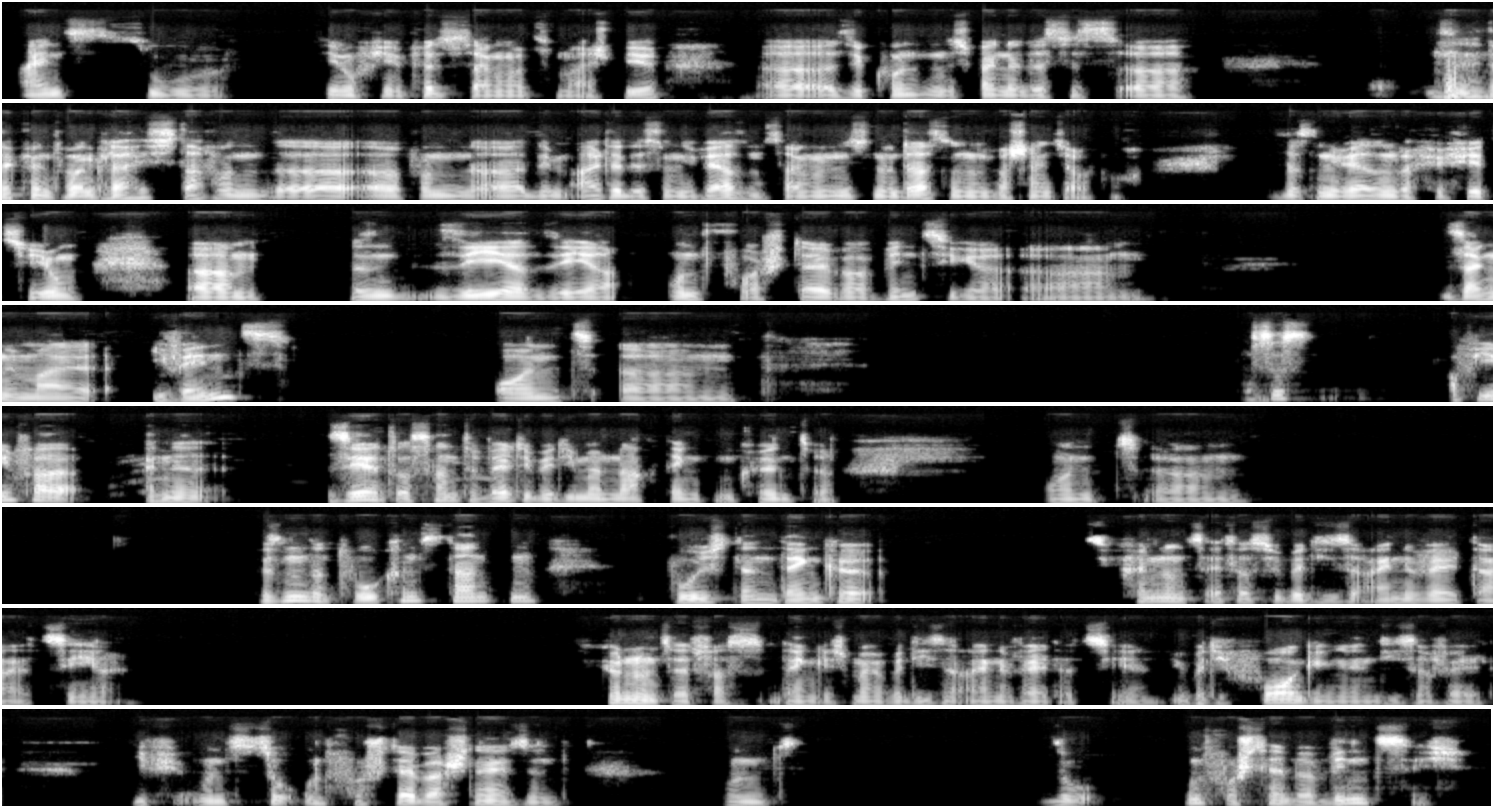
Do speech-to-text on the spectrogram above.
1 zu 10 hoch 44, sagen wir zum Beispiel, äh, Sekunden. Ich meine, das ist, äh da könnte man gleich davon, äh, äh von, äh, dem Alter des Universums sagen. Und nicht nur das, sondern wahrscheinlich auch noch das Universum dafür viel zu jung. Ähm, das sind sehr, sehr unvorstellbar winzige, ähm sagen wir mal, Events und, ähm es ist auf jeden Fall eine sehr interessante Welt, über die man nachdenken könnte. Und, ähm das sind Naturkonstanten, wo ich dann denke sie können uns etwas über diese eine Welt da erzählen. Sie können uns etwas, denke ich mal, über diese eine Welt erzählen, über die Vorgänge in dieser Welt, die für uns so unvorstellbar schnell sind und so unvorstellbar winzig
